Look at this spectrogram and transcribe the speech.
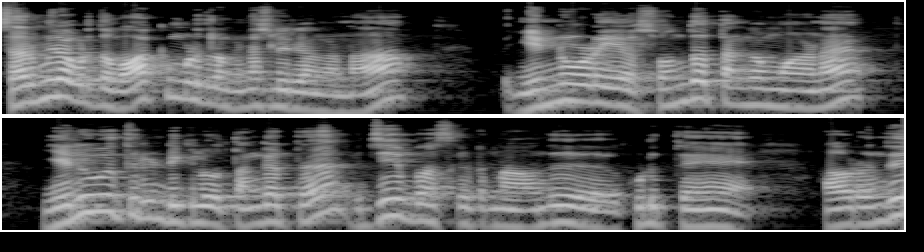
ஷர்மிளா கொடுத்த வாக்குமூலத்துல அவங்க என்ன சொல்லியிருக்காங்கன்னா என்னுடைய சொந்த தங்கமான எழுபத்தி ரெண்டு கிலோ தங்கத்தை விஜயபாஸ்கர்ட்ட நான் வந்து கொடுத்தேன் அவர் வந்து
